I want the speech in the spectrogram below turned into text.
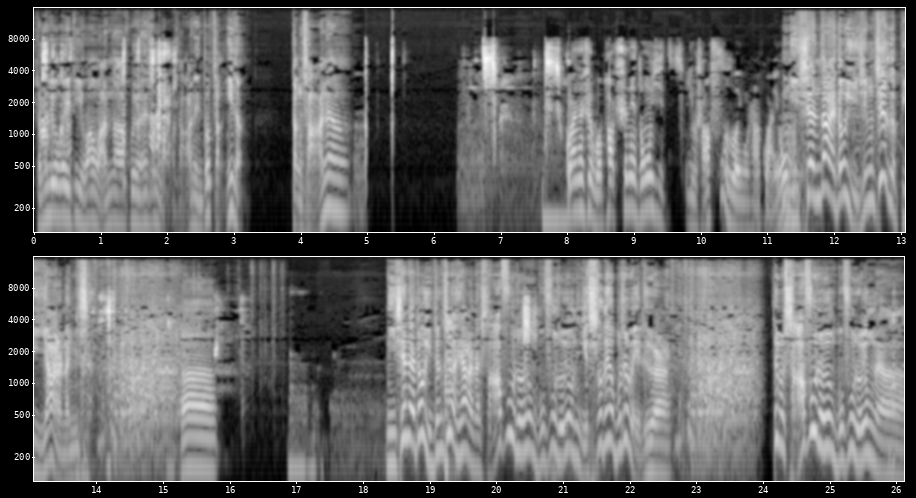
什么六味地黄丸呐、汇源肾宝啥的，你都整一整，等啥呢？关键是我怕吃那东西有啥副作用，啥管用吗你？现在都已经这个逼样了，你 啊，你现在都已经这样了，啥副作用不副作用？你吃的又不是伟哥，对不？啥副作用不副作用呢？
